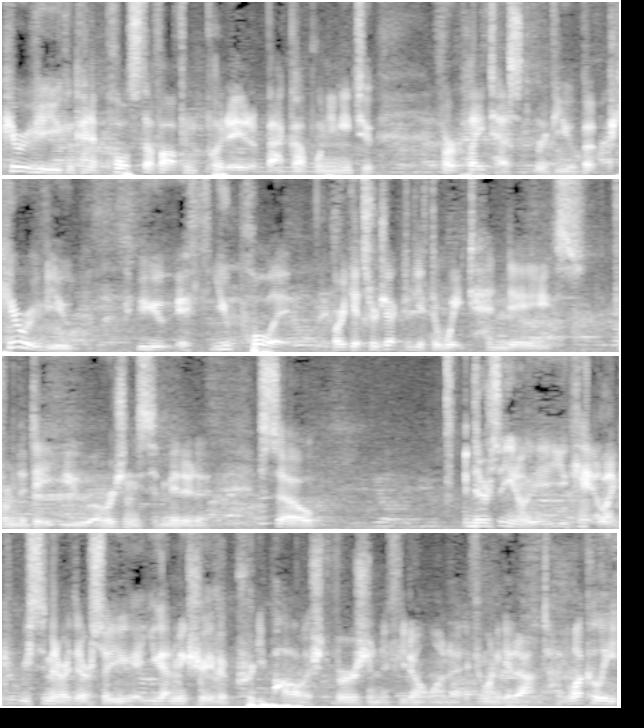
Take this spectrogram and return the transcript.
peer review, you can kind of pull stuff off and put it back up when you need to for a playtest review. But peer review, you if you pull it or it gets rejected, you have to wait 10 days from the date you originally submitted it. So there's you know you can't like resubmit right there so you, you got to make sure you have a pretty polished version if you don't want to if you want to get it out in time luckily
